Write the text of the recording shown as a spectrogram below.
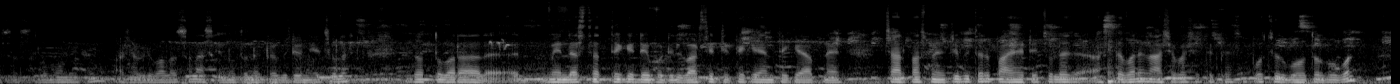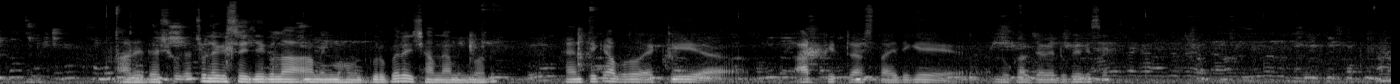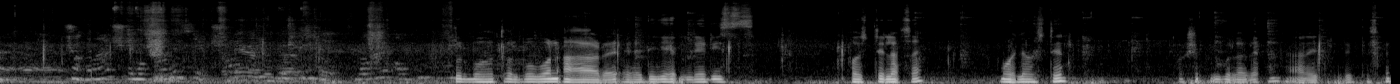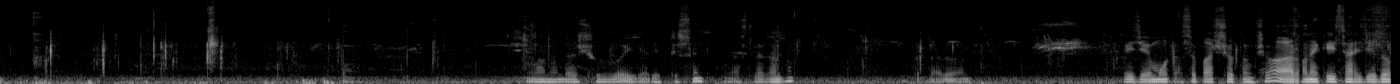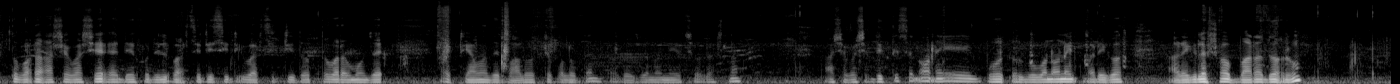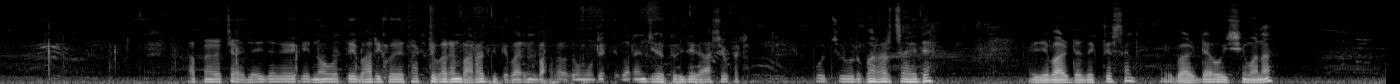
আশা করি ভালো আছেন। আজকে নতুন একটা ভিডিও নিয়ে চলে দত্তপাড়ার মেন রাস্তার থেকে, ডেপুটি ভার্সিটি থেকে, এখান থেকে আপনি চার পাঁচ মিনিটের ভিতরে পায়ে হেঁটে চলে আসতে পারেন। আশেপাশে থেকে প্রচুর বহুতল ভবন আর এটা সোজা চলে গেছে যেগুলো আমিন মোহাম্মদ গ্রুপের, এই সামনে আমিন মোহাম্মদ। এখান থেকে আবারও একটি আট ফিট রাস্তা এদিকে লোকাল জায়গায় ঢুকে গেছে। বহুতল ভবন আর এদিকে লেডিস হোস্টেল আছে, মহিলা হোস্টেল সবগুলো দেখেন আর এই দেখতেছেন সীমানাদার শুরু, এই যে দেখতেছেন, গাছ লাগানো। এই যে মোট আছে পাঁচ শতাংশ, আর অনেকেই চায় যে দত্তপাড়া আশেপাশে Daffodil varsity, city varsity, Duttapara মৌজায় একটি আমাদের ভালো একটা পলট দেন, তাদের জন্য নিয়ে চলে আসলাম। আশেপাশে দেখতেছেন অনেক বহুতল ভবন অনেক বাড়িঘর, আর এগুলো সব ভাড়া দেওয়া রুম আপনারা চাইলে এই জায়গায় নগদে ভারী করে থাকতে পারেন, ভাড়া দিতে পারেন, ভাড়া রুম উঠাতে পারেন, যেহেতু এই জায়গায় আশেপাশে প্রচুর ভাড়ার চাহিদা। এই যে বাড়িটা দেখতেছেন, এই বাড়িটা ওই সীমানা।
